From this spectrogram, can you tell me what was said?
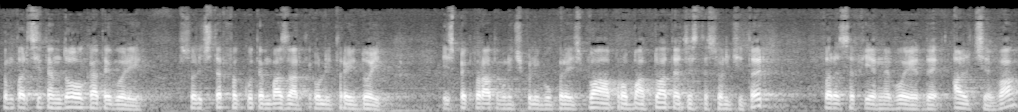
împărțite în două categorii. Solicitări făcute în baza articolului 3.2. Inspectoratul Municipiului București va aproba toate aceste solicitări, fără să fie nevoie de altceva.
